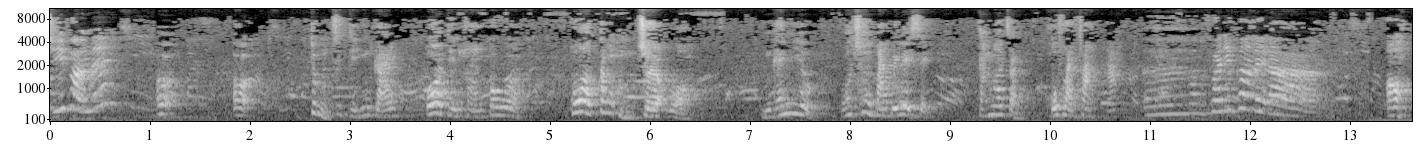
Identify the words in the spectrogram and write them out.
煮饭咩？哦哦，都唔知点解嗰个电饭煲啊，嗰个灯唔着喎，唔紧要，我出去买俾你食，等一阵，好快翻吓。啊，快啲翻嚟啦！哦，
